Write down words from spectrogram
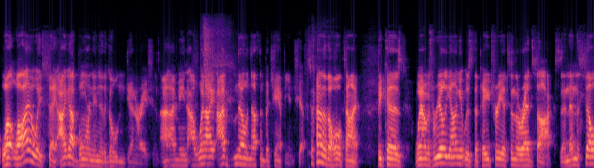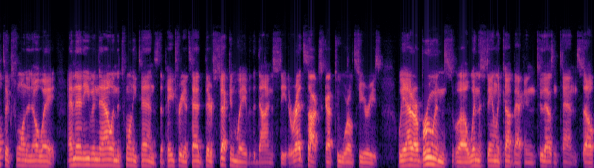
Well, well, I always say I got born into the golden generation. I, I mean, I, when I I've known nothing but championships, kind of the whole time, because when I was real young, it was the Patriots and the Red Sox, and then the Celtics won in 08. And then even now in the 2010s, the Patriots had their second wave of the dynasty. The Red Sox got two World Series. We had our Bruins uh, win the Stanley Cup back in 2010. So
